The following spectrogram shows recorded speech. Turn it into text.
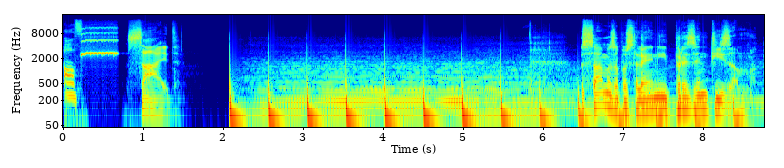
Offside. Samozaposleni prezentizem.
